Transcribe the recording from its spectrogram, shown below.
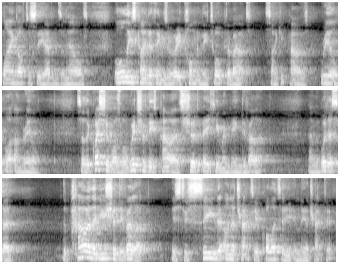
flying off to see heavens and hells. All these kind of things are very commonly talked about, psychic powers, real or unreal. So the question was, well, which of these powers should a human being develop? And the Buddha said, the power that you should develop is to see the unattractive quality in the attractive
